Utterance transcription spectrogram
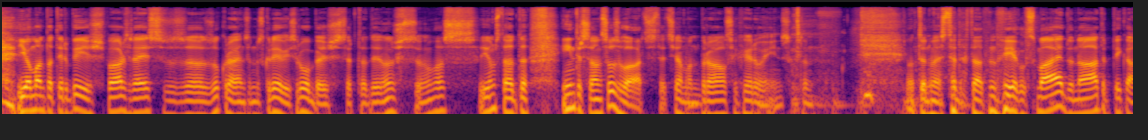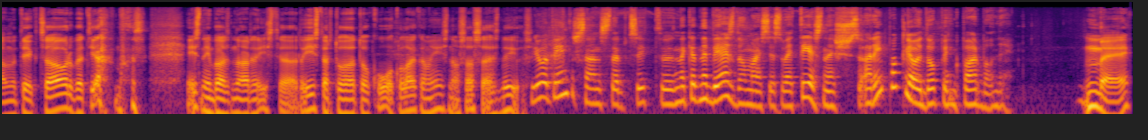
jo man pat ir bijuši pāris reizes uz, uz Ukrainas un uz Krievijas robežas ar tādu, nu, jums tāda interesants uzvārds. Teicu, jā, man brālis ir heroīns. Tad, un tad mēs tādā tā, tā, viegli smaidu un ātri tikām tiek cauri, bet jā, mums īstenībā ar, īsti, ar, īsti ar to, to koku laikam īsti nav sasaistījusi. Ļoti interesanti, starp citu, nekad nebija aizdomājusies, vai tiesnešus arī pakļauj dopingu pārbaudē. Nē.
